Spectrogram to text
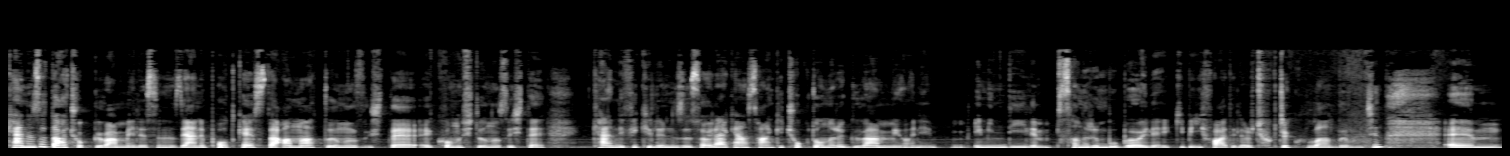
kendinize daha çok güvenmelisiniz. Yani podcast'te anlattığınız işte e, konuştuğunuz işte kendi fikirlerinizi söylerken sanki çok da onlara güvenmiyor. Hani emin değilim, sanırım bu böyle gibi ifadeleri çokça kullandığım için. Eee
